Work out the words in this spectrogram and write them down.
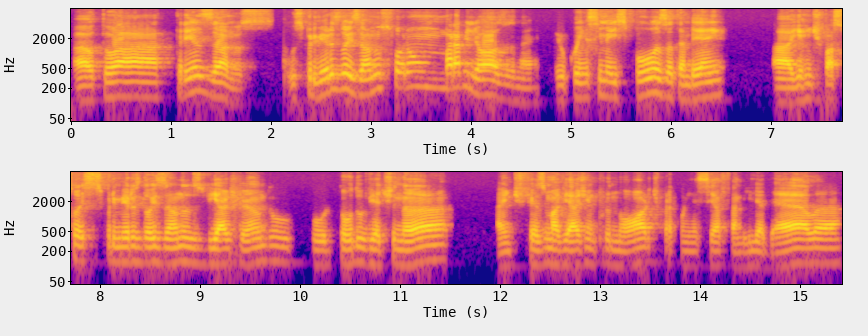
Ah, eu tô há três anos. Os primeiros dois anos foram maravilhosos, né? Eu conheci minha esposa também, uh, e a gente passou esses primeiros dois anos viajando por todo o Vietnã. A gente fez uma viagem para o norte para conhecer a família dela.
